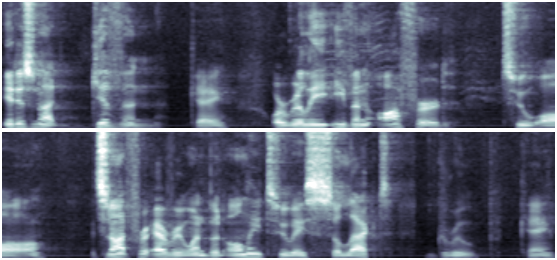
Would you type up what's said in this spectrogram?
it is not given, okay, or really even offered to all. It's not for everyone, but only to a select group, okay?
